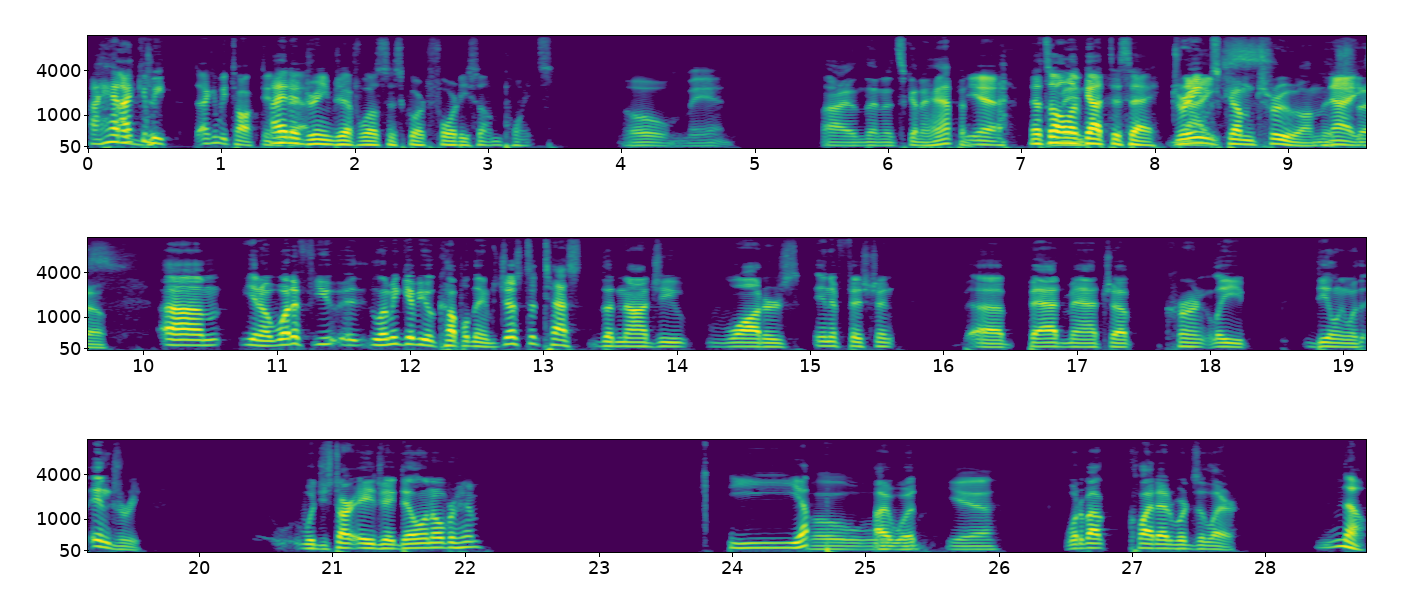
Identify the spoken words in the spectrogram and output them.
I had I can dr- be I can be talked into I had a dream Jeff Wilson scored forty something points. Oh man. All right, then it's going to happen. Yeah. That's all I I've got to say. Dreams Nice. come true on this nice. show. Um, you know, what if you? Uh, let me give you a couple names just to test the Najee Waters inefficient, uh, bad matchup. Currently dealing with injury. Would you start AJ Dillon over him? Yep. Oh, I would. Yeah. What about Clyde Edwards-Helaire? No.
